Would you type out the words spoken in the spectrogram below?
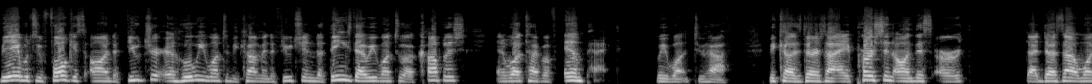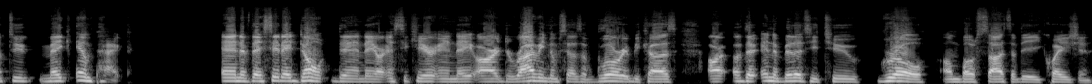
be able to focus on the future and who we want to become in the future and the things that we want to accomplish and what type of impact we want to have. Because there's not a person on this earth that does not want to make impact. And if they say they don't, then they are insecure and they are deriving themselves of glory because of their inability to grow on both sides of the equation.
